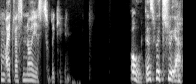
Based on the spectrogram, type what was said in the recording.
Um etwas Neues zu beginnen. Oh, das wird schwer.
